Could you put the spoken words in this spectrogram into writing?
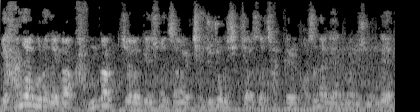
이 한약으로 내가 감각적인 손상을 재조정시켜서 자폐를 벗어나게 하는 걸 해주는데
